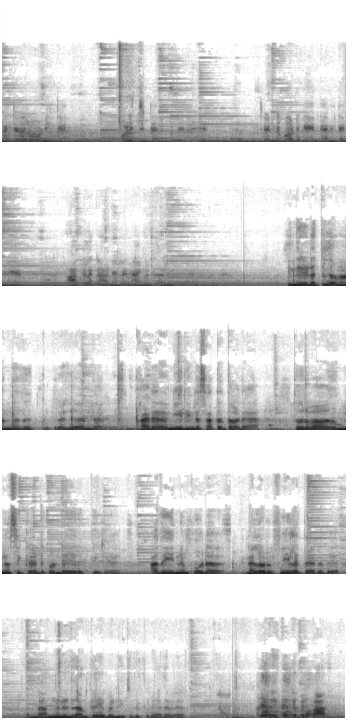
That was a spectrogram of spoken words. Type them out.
மற்றவர் ஓடிட்டேன் ஒழிச்சிட்டார் பிள்ளைக்கு ரெண்டு போட்டுக்கையும் தனித்தனியா ஆக்களை காணையில நாய்க்குட்டி தான் நிற்கிறாரு. இந்த இடத்துல வந்ததுக்கு பிறகு அந்த கடை நீரின் சத்தத்தோட தூர்வா ஒரு மியூசிக் கேட்டுக்கொண்டே இருக்குது. அது இன்னும் கூட நல்ல ஒரு ஃபீலை தருது. அந்த அங்க நின்று தான் ப்ளே பண்ணிட்டு இருக்கிறார் அவர். அவரு கிட்ட போய்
